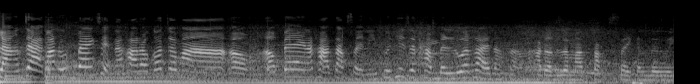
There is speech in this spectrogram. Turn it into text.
หลังจากมนุษย์แป้งเสร็จนะคะ เราก็จะมาเอิ่มเอาแป้งนะคะ ตักใส่นี้เพื่อที่จะทำเป็นลวดลายต่างๆนะคะเราจะมาตักใส่กันเลย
